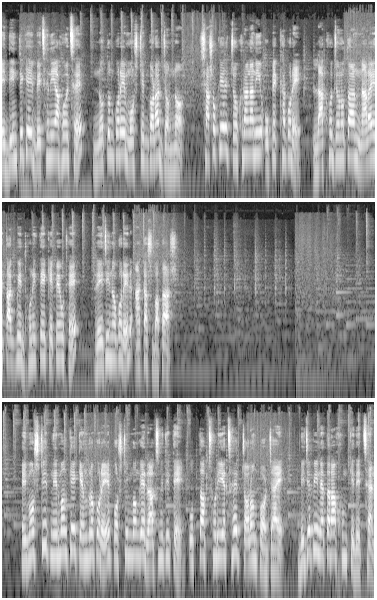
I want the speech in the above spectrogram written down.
এই দিনটিকেই বেছে নেওয়া হয়েছে নতুন করে মসজিদ গড়ার জন্য। শাসকের চোখরাঙানি উপেক্ষা করে লাখো জনতার নারায় তাকবি ধ্বনিতে কেঁপে ওঠে রেজিনগরের আকাশ বাতাস। এই মসজিদ নির্মাণকে কেন্দ্র করে পশ্চিমবঙ্গের রাজনীতিতে উত্তাপ ছড়িয়েছে চরম পর্যায়ে। বিজেপি নেতারা হুমকি দিচ্ছেন।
